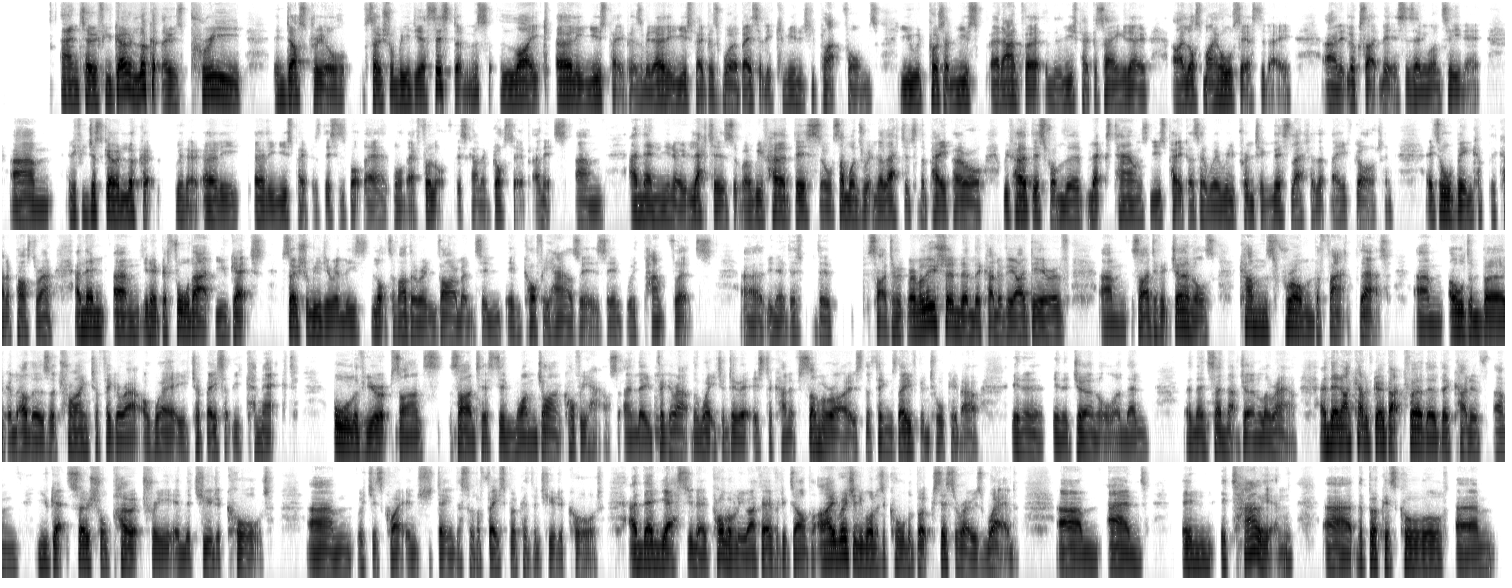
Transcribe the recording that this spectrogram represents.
and so if you go and look at those pre industrial social media systems like early newspapers. I mean, early newspapers were basically community platforms. You would put a news an advert in the newspaper saying, you know, I lost my horse yesterday, and it looks like this. Has anyone seen it? Um, and if you just go and look at you know early early newspapers, this is what they're what they're full of. This kind of gossip, and it's um, and then you know letters where we've heard this, or someone's written a letter to the paper, or we've heard this from the next town's newspaper, so we're reprinting this letter that they've got, and it's all being kind of passed around. And then um, you know before that, you get social media in these lots of other environments in in coffee houses, in with pamphlets. Uh, you know the the scientific revolution and the kind of the idea of um, scientific journals comes from the fact that um, Oldenburg and others are trying to figure out a way to basically connect all of Europe's science, scientists in one giant coffee house, and they figure out the way to do it is to kind of summarize the things they've been talking about in a in a journal, and then and then send that journal around. And then I kind of go back further. The kind of um, you get social poetry in the Tudor court, um, which is quite interesting. The sort of Facebook of the Tudor court. And then yes, you know, probably my favorite example. I originally wanted to call the book Cicero's Web, um, and in Italian, uh, the book is called um,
